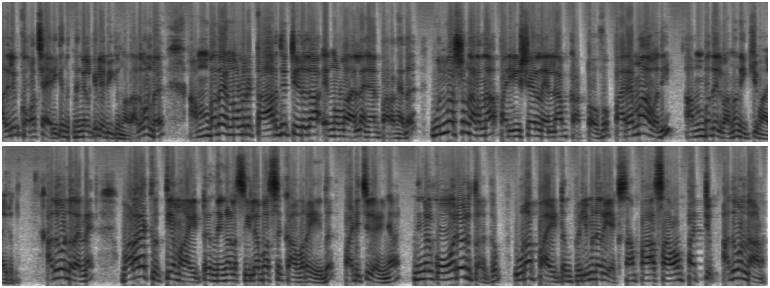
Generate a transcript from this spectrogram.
അതിലും കുറച്ചായിരിക്കും നിങ്ങൾക്ക് ലഭിക്കുന്നത്. അതുകൊണ്ട് അമ്പത് എന്നുള്ളൊരു ടാർഗറ്റ് ഇടുക എന്നുള്ളതല്ല ഞാൻ പറഞ്ഞത്. മുൻവർഷം നടന്ന പരീക്ഷകളുടെ എല്ലാം കട്ട് ഓഫ് പരമാവധി അമ്പതിൽ വന്ന് നിൽക്കുമായിരുന്നു. അതുകൊണ്ട് തന്നെ വളരെ കൃത്യമായിട്ട് നിങ്ങൾ സിലബസ് കവർ ചെയ്ത് പഠിച്ചു കഴിഞ്ഞാൽ നിങ്ങൾക്ക് ഓരോരുത്തർക്കും ഉറപ്പായിട്ടും പ്രിലിമിനറി എക്സാം പാസ്സാവാൻ പറ്റും. അതുകൊണ്ടാണ്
